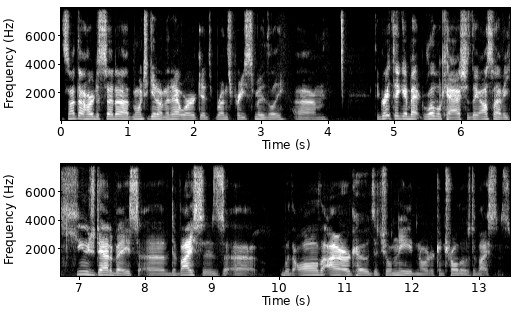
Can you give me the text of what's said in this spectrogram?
It's not that hard to set up. Once you get on the network, it runs pretty smoothly. Um, the great thing about Global Cache is they also have a huge database of devices uh, with all the IR codes that you'll need in order to control those devices.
